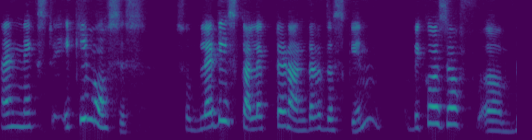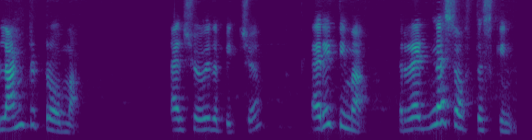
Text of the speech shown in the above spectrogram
And next, ecchymosis. So blood is collected under the skin because of uh, blunt trauma. I'll show you the picture. Erythema, redness of the skin.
